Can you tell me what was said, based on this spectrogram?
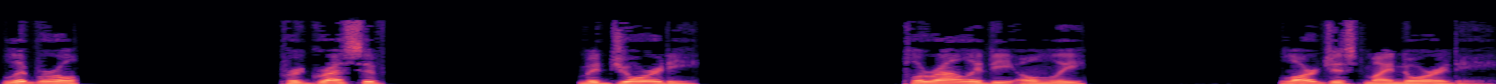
Liberal Progressive Majority Plurality only Largest minority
